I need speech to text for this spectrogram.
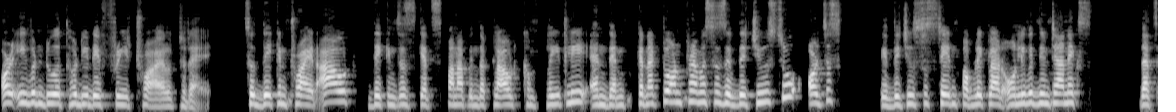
or even do a 30 day free trial today. So they can try it out. They can just get spun up in the cloud completely and then connect to on premises if they choose to, or just if they choose to stay in public cloud only with Nutanix, that's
